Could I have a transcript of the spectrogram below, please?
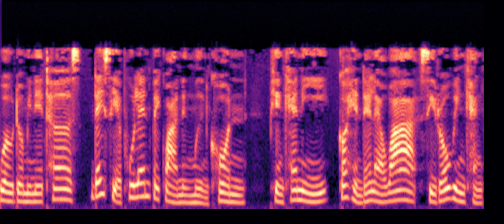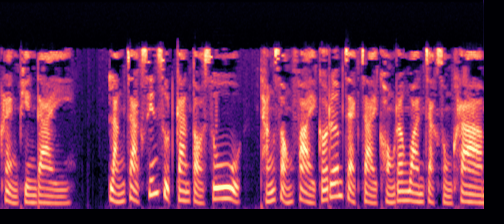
World Dominators ได้เสียผู้เล่นไปกว่า 10,000 คน เพียงแค่นี้ก็เห็นได้แล้วว่าซีโรวิงแข็งแกร่งเพียงใด หลังจากสิ้นสุดการต่อสู้ ทั้งสองฝ่ายก็เริ่มแจกจ่ายของรางวัลจากสงคราม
